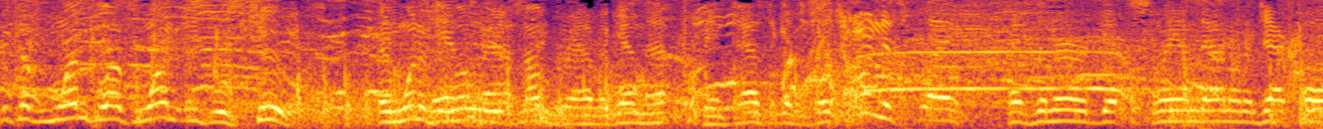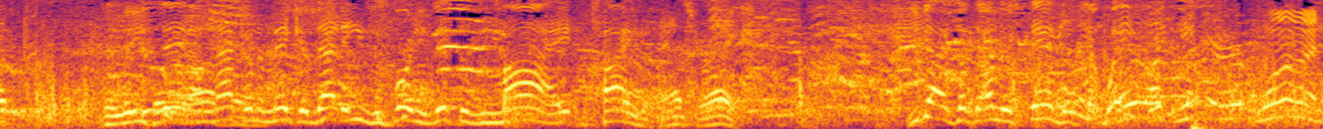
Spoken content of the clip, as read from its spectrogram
Because one plus one equals two. And one is the loneliest number. grab. Again, that fantastic education on display as the nerd gets slammed down on a Jack Pollock. Police said, I'm not going to make it that easy for you. This is my title. That's right. You guys have to understand that. Wait, wait, wait. One.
